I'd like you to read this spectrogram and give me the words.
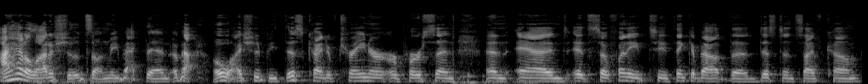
I had a lot of shoulds on me back then about, oh, I should be this kind of trainer or person, and and it's so funny to think about the distance I've come.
